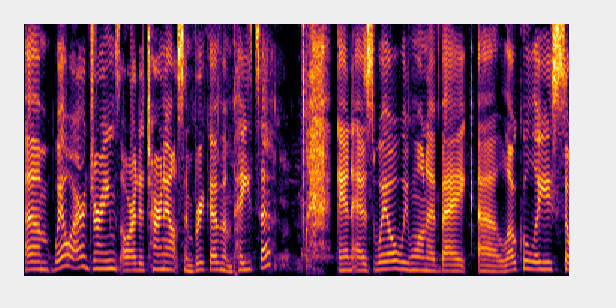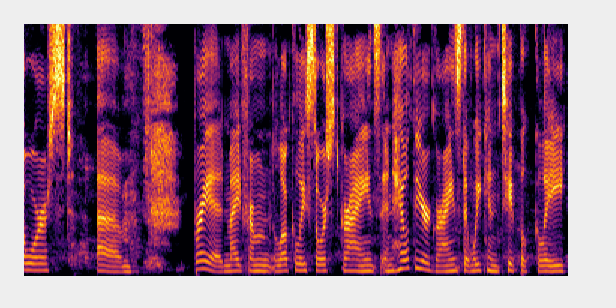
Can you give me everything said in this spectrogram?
Um, well, our dreams are to turn out some brick oven pizza. And as well, we want to bake uh, locally sourced um, bread made from locally sourced grains and healthier grains that we can typically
